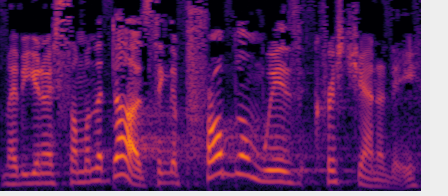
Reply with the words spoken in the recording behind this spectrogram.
maybe you know someone that does, think the problem with Christianity,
